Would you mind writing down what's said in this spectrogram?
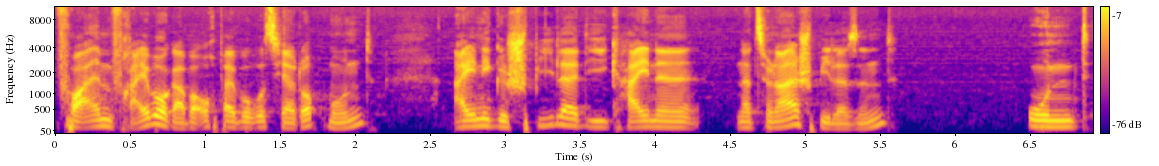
vor allem Freiburg, aber auch bei Borussia Dortmund einige Spieler, die keine Nationalspieler sind. Und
